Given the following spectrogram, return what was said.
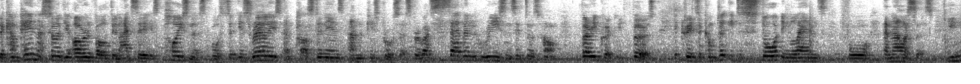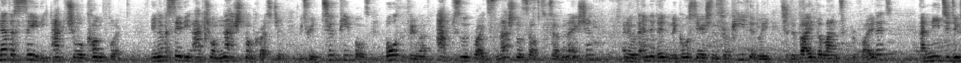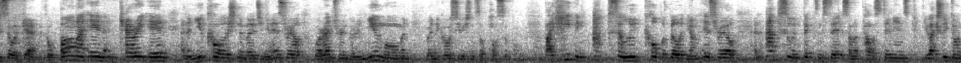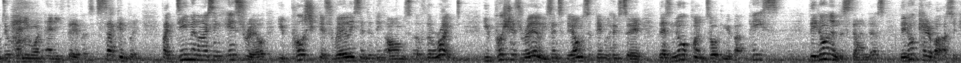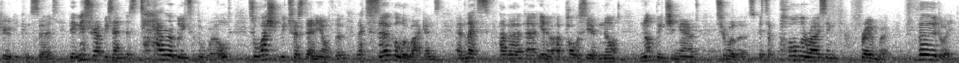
The campaign that some of you are involved in, I'd say, is poisonous both to Israelis and Palestinians and the peace process for about seven reasons it does harm. Very quickly. First, it creates a completely distorting lens for analysis. You never see the actual conflict. You never see the actual national question between two peoples, both of whom have absolute rights to national self-determination and who have ended in negotiations repeatedly to divide the land to provide it and need to do so again. With Obama in and Kerry in and a new coalition emerging in Israel, we're entering a new moment where negotiations are possible. By heaping absolute culpability on Israel and absolute victim status on the Palestinians, you actually don't do anyone any favours. Secondly, by demonising Israel, you push Israelis into the arms of the right. You push Israelis into the arms of people who say, there's no point talking about peace, they don't understand us. They don't care about our security concerns. They misrepresent us terribly to the world. So why should we trust any of them? Let's circle the wagons and let's have a, a you know a policy of not not reaching out to others. It's a polarizing framework. Thirdly,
